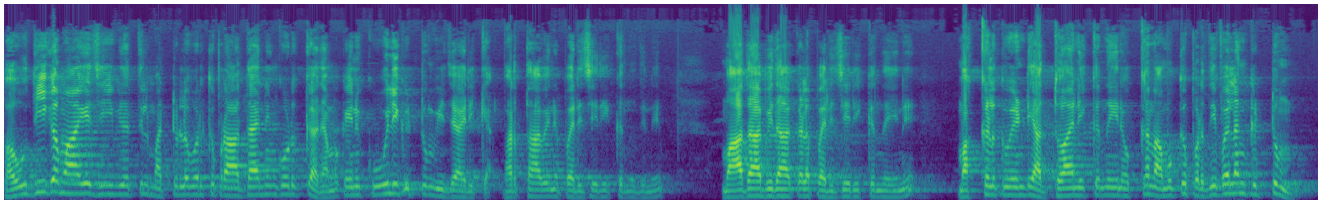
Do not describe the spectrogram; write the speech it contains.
ഭൗതികമായ ജീവിതത്തിൽ മറ്റുള്ളവർക്ക് പ്രാധാന്യം കൊടുക്കുക. നമുക്കതിന് കൂലി കിട്ടും വിചാരിക്കുക. ഭർത്താവിനെ പരിചരിക്കുന്നതിന് മാതാപിതാക്കളെ പരിചരിക്കുന്നതിന് മക്കൾക്ക് വേണ്ടി അധ്വാനിക്കുന്നതിനൊക്കെ നമുക്ക് പ്രതിഫലം കിട്ടും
